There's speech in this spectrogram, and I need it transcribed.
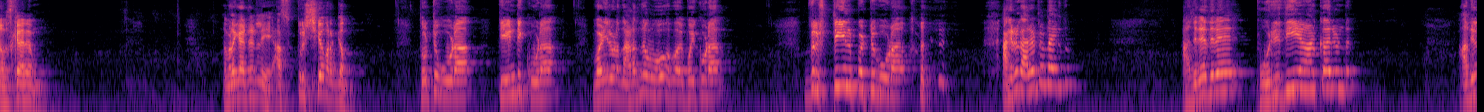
നമസ്കാരം. നമ്മൾ കേട്ടിട്ടില്ലേ? അസ്പൃശ്യവർഗം. തൊട്ടുകൂടാ തീണ്ടിക്കൂടാ വഴിയിലൂടെ നടന്നു പോ ദൃഷ്ടിയിൽ പെട്ടുകൂടാ അങ്ങനെ ഒരു കാലഘട്ടം ഉണ്ടായിരുന്നു. അതിനെതിരെ പൊരുതിയ ആൾക്കാരുണ്ട്. അതിൽ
